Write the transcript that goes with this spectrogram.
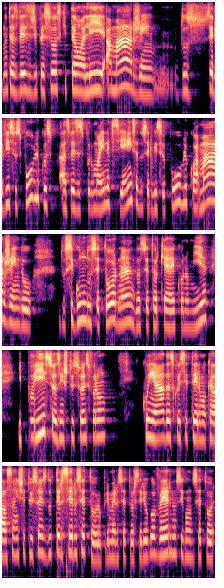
muitas vezes de pessoas que estão ali à margem dos serviços públicos, às vezes por uma ineficiência do serviço público, à margem do, do segundo setor, né, do setor que é a economia, e por isso as instituições foram cunhadas com esse termo que elas são instituições do terceiro setor. O primeiro setor seria o governo, o segundo setor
